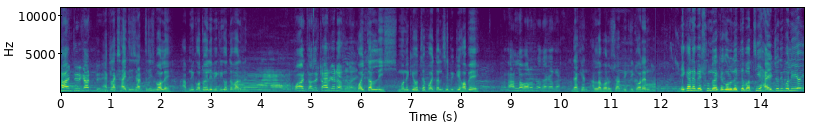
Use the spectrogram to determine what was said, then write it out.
সাঁত্রিশ আটত্রিশ। এক লাখ সাঁত্রিশ আটত্রিশ বলে। আপনি কত হলে বিক্রি করতে পারবেন? পঁয়তাল্লিশ টার্গেট আছে ভাই। পঁয়তাল্লিশ। মনে কি হচ্ছে পঁয়তাল্লিশে বিক্রি হবে? আল্লাহ ভরসা দেখা যাক। দেখেন আল্লাহ ভরসা বিক্রি করেন। এখানে বেশ সুন্দর একটা গরু দেখতে পাচ্ছি। হাইট যদি বলি ওই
